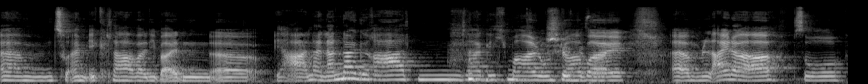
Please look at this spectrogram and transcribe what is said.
ähm, zu einem Eklat, weil die beiden äh, ja aneinander geraten, sage ich mal, und dabei ähm, leider so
